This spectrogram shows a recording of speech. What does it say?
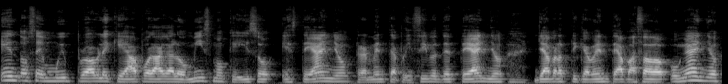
entonces es muy probable que Apple haga lo mismo que hizo este año, realmente a principios de este año, ya prácticamente ha pasado un año,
